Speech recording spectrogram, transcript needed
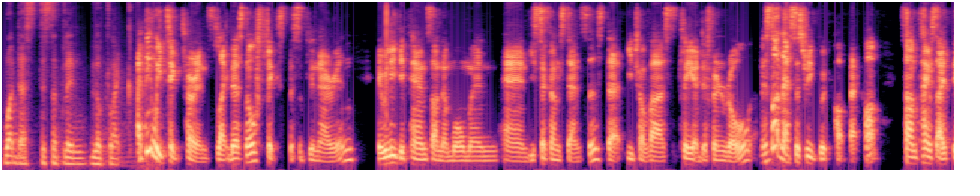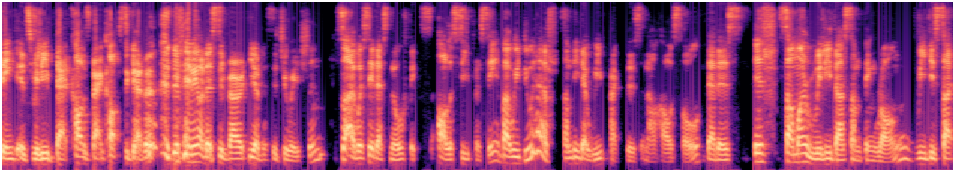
what does discipline look like? I think we take turns. Like there's no fixed disciplinarian. It really depends on the moment and the circumstances that each of us play a different role. It's not necessarily good cop, bad cop sometimes I think it's really bad cops, bad cops together, depending on the severity of the situation. So I would say there's no fixed policy per se, but we do have something that we practice in our household that is if someone really does something wrong, we decide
